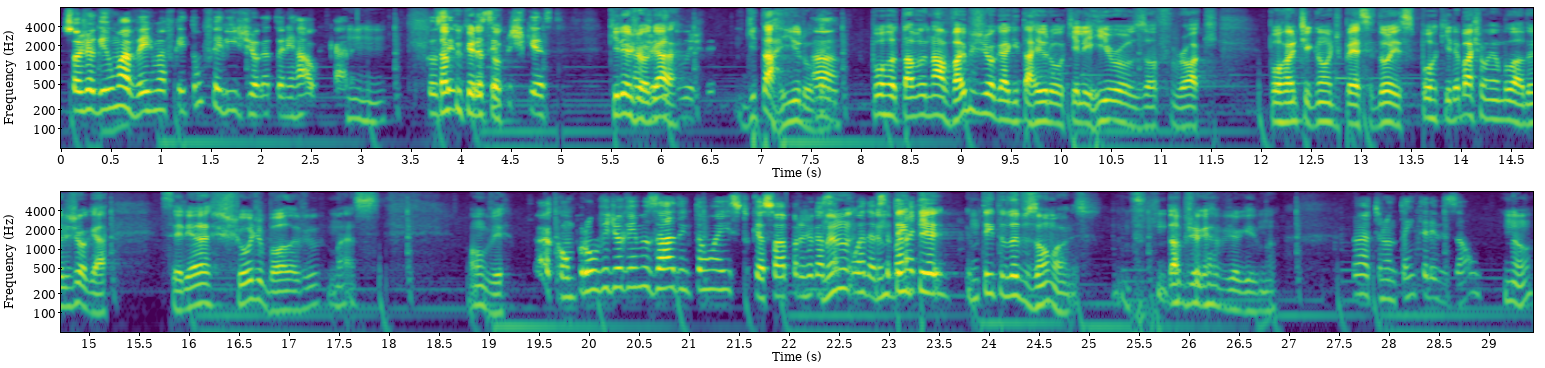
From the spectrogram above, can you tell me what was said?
Só joguei uma vez, mas fiquei tão feliz de jogar Tony Hawk, cara. Uhum. Que eu Sabe o que eu queria eu sempre esqueço. Queria joguei jogar. Guitar Hero, Ah. Porra, eu tava na vibe de jogar Guitar Hero, aquele Heroes of Rock. Porra, antigão de PS2. Porra, queria baixar um emulador e jogar. Seria show de bola, viu? Mas. Vamos ver. Ah, comprou um videogame usado, então é isso. Tu quer só pra jogar Mas essa porra, deve ser baratinho. te- eu não tenho televisão, mano. Não dá pra jogar videogame, não. Ah, tu não tem televisão? Não.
